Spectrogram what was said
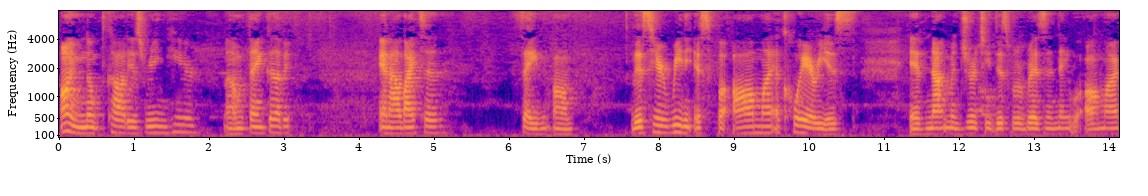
I don't even know what to call this reading here. I'm um, think of it. And I like to say, um, this here reading is for all my Aquarius. If not majority, this will resonate with all my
